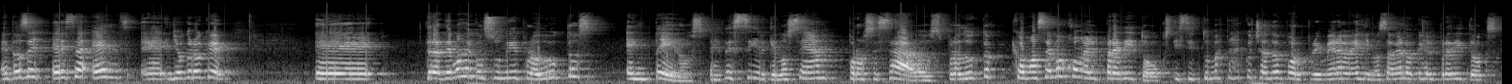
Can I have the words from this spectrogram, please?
Entonces, esa es, eh, yo creo que Tratemos de consumir productos enteros, es decir, que no sean procesados, productos como hacemos con el Preditox. Y si tú me estás escuchando por primera vez y no sabes lo que es el Preditox,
